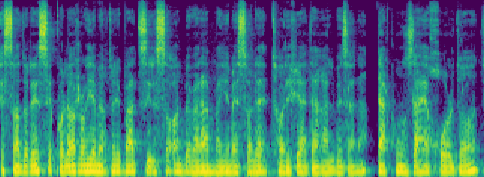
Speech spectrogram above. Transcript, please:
استاندارد سکولار رو یه مقداری بعد زیر سوال ببرم و یه مثال تاریخی حداقل بزنم. در 15 خرداد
